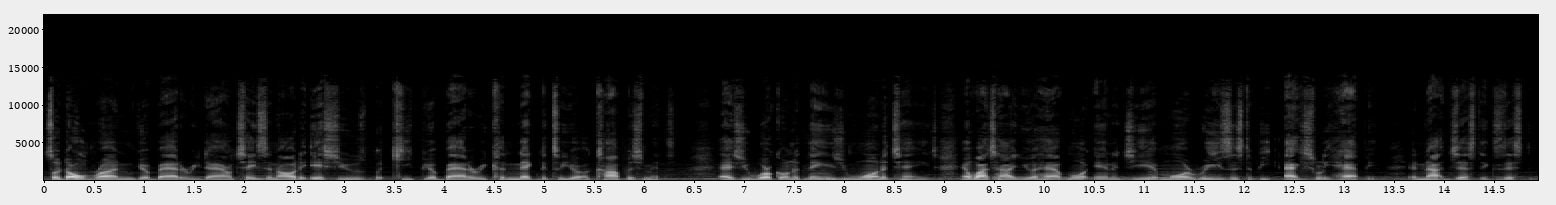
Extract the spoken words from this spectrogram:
So don't run your battery down chasing all the issues, but keep your battery connected to your accomplishments as you work on the things you want to change. And watch how you'll have more energy and more reasons to be actually happy and not just existing.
